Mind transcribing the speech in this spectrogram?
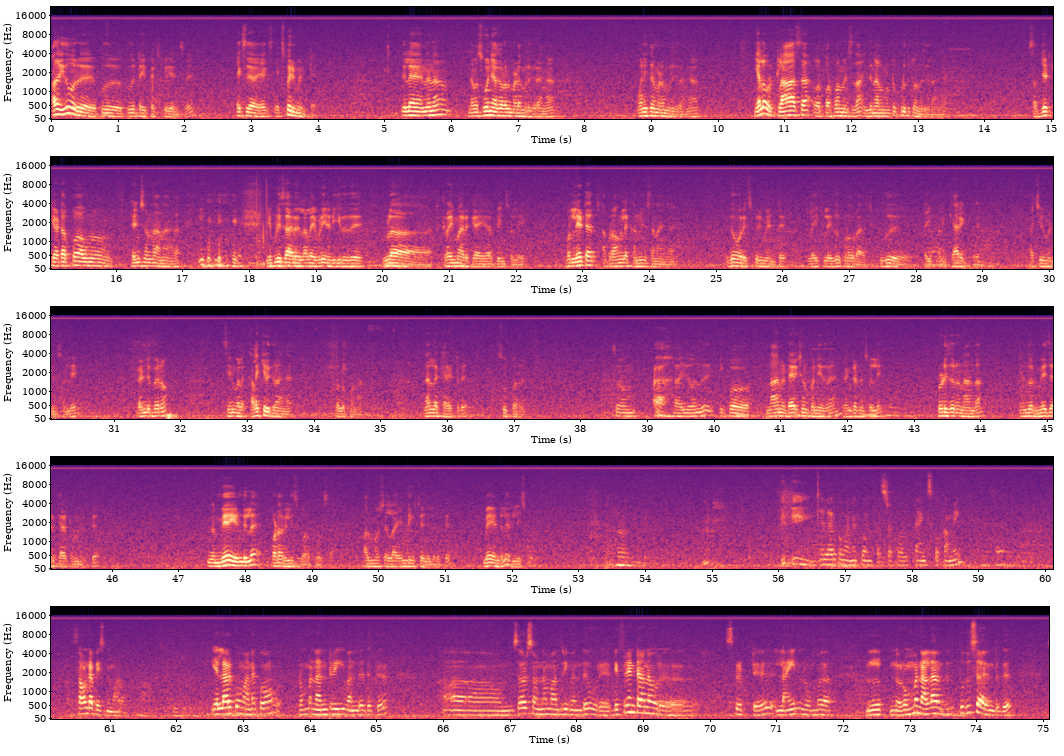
அது இது ஒரு புது புது type experience ex ex experiment இதில் என்னென்னா நம்ம சோனியா அகர்வால் மேடம் இருக்கிறாங்க. வனிதா மேடம் இருக்கிறாங்க. எல்லாம் ஒரு கிளாஸாக ஒரு பர்ஃபார்மன்ஸ் தான் இதனால் மட்டும் கொடுத்துட்டு வந்திருக்கிறாங்க. சப்ஜெக்ட் கேட்டப்போ அவங்களும் டென்ஷன் தான் ஆனாங்க. எப்படி சார் இதெல்லாம் எப்படி நடிக்கிறது? இவ்வளோ க்ரைமாக இருக்கே அப்படின்னு சொல்லி. அப்புறம் லேட்டர் அப்புறம் அவங்களே கன்வின்ஸ் ஆனாங்க. இதுவும் ஒரு எக்ஸ்பெரிமெண்ட்டு லைஃப்பில் இது கூட ஒரு புது டைப்பான கேரக்டரு அச்சீவ்மெண்ட்னு சொல்லி ரெண்டு பேரும் சினிமாவில் கலக்கியிருக்கிறாங்க சொல்லப்போனால் நல்ல கேரக்டரு சூப்பர் ஸோ இது வந்து இப்போது நான் டைரெக்ஷன் பண்ணிடுறேன் வெங்கட்னு சொல்லி. ப்ரொடியூசரும் நான் தான் எந்த ஒரு மேஜர் கேரக்டர் ஒன்று இருக்குது இந்த மே எண்டில் படம் ரிலீஸ் வரப்போகுது சார் ஆல்மோஸ்ட் எல்லா எண்டிங் ஸ்டேஜில் இருக்குது மே எண்டில் ரிலீஸ் போகுது. எல்லாருக்கும் வணக்கம். First of all thanks for coming சவுண்டாக பேசணுமா? எல்லாருக்கும் வணக்கம். ரொம்ப நன்றி வந்ததுக்கு. சார் சொன்ன மாதிரி வந்து ஒரு டிஃப்ரெண்ட்டான ஒரு ஸ்கிரிப்டு லைன் ரொம்ப நல்- ரொம்ப நல்லா இருந்தது புதுசாக இருந்தது.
